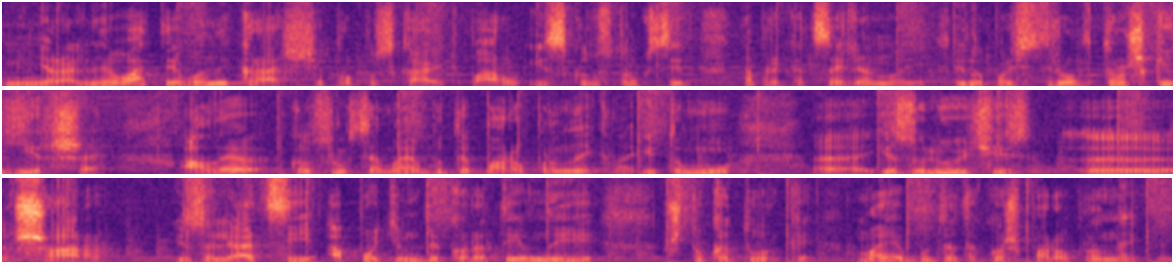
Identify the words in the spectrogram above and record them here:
мінеральної вати вони краще пропускають пару із конструкції, наприклад, цегляної. Пінополістирол трошки гірше. Але конструкція має бути паропроникна. І тому е, ізолюючий е, шар ізоляції, а потім декоративної штукатурки має бути також паропроникним.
